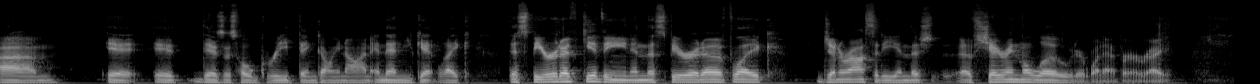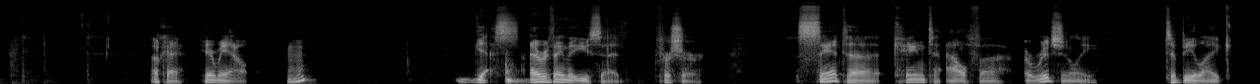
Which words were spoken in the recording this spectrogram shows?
um it it there's this whole greed thing going on and then you get like the spirit of giving and the spirit of like generosity and the sh- of sharing the load or whatever right Okay, hear me out. mm-hmm. Yes, everything that you said, for sure. Santa came to Alpha originally to be like,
